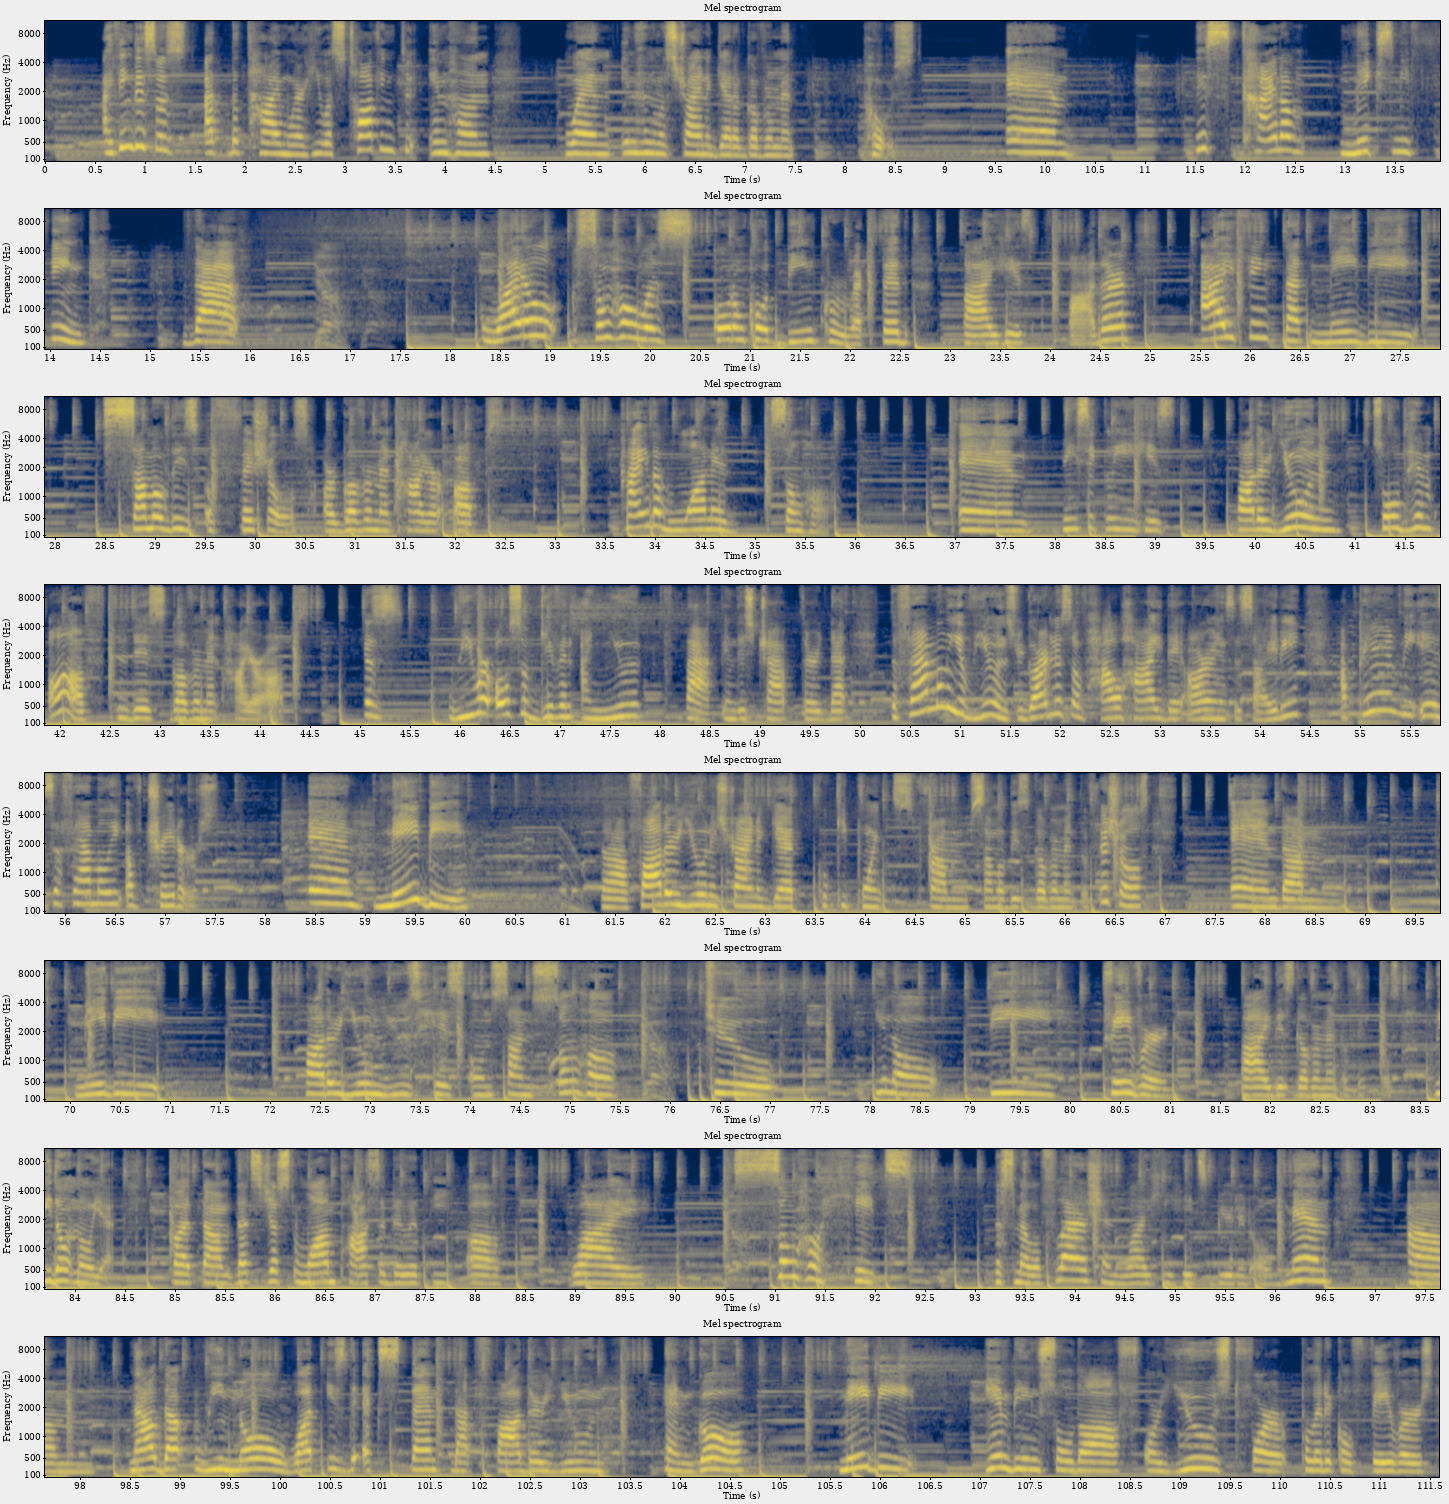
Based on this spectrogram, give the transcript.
I think this was at the time where he was talking to Inhan when Inhan was trying to get a government post. And this kind of makes me think that while Songho was quote unquote being corrected by his father, I think that maybe some of these officials or government higher ups kind of wanted Songho. And basically his father Yoon sold him off to this government higher ups. Because we were also given a new fact in this chapter that the family of Yoons, regardless of how high they are in society, apparently is a family of traitors. And maybe the father Yoon is trying to get cookie points from some of these government officials, and um, maybe Father Yoon used his own son Songho to, you know, be favored by these government officials. We don't know yet, but um, that's just one possibility of why Songho hates the smell of flesh and why he hates bearded old men. Um, now that we know what is the extent that Father Yoon can go, maybe him being sold off or used for political favors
